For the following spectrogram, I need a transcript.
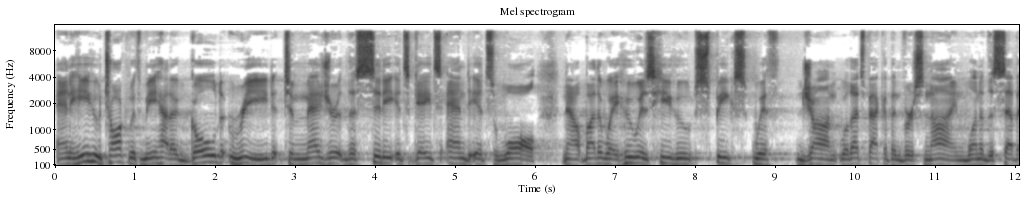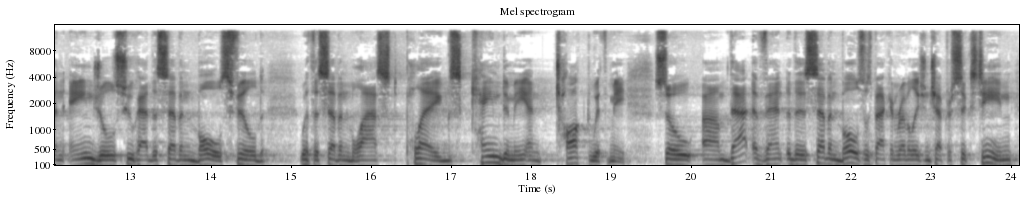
And he who talked with me had a gold reed to measure the city, its gates, and its wall. Now, by the way, who is he who speaks with John? Well, that's back up in verse 9. One of the seven angels who had the seven bowls filled with the seven last plagues came to me and talked with me. So um, that event, the seven bowls, was back in Revelation chapter 16.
